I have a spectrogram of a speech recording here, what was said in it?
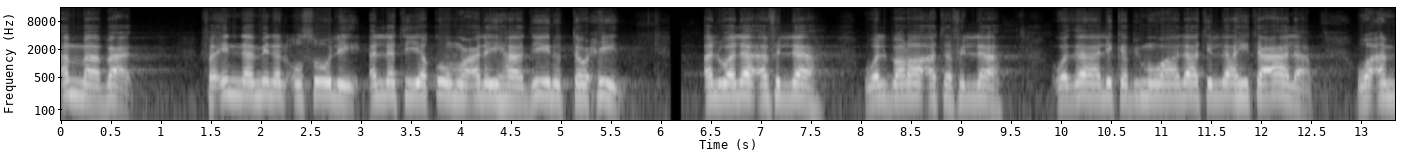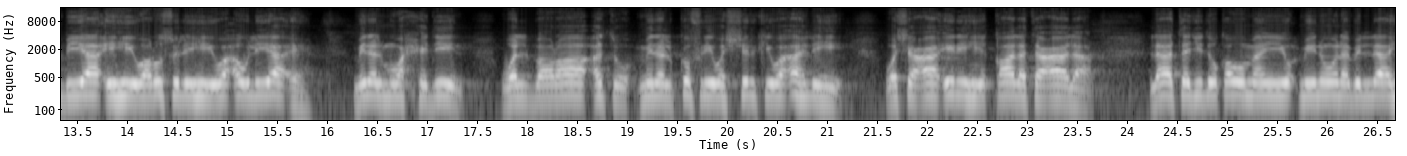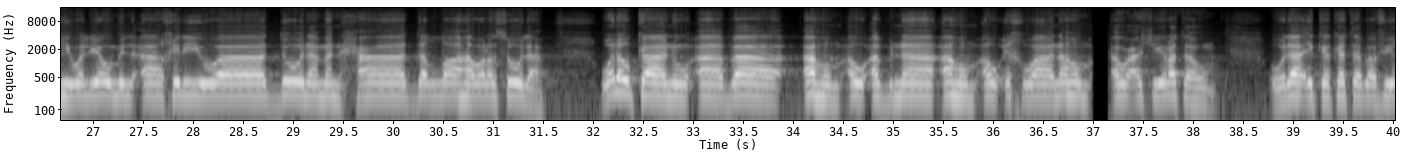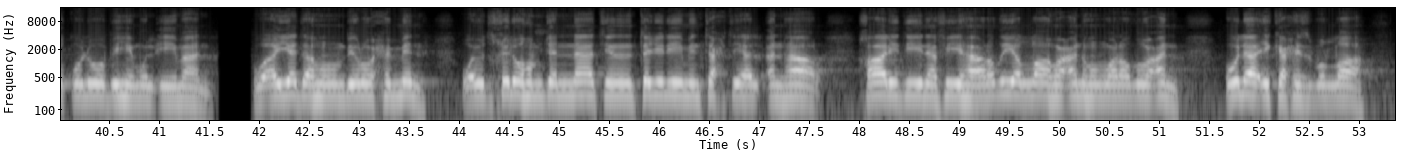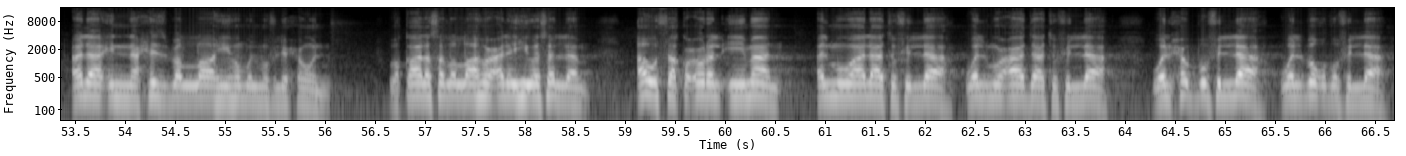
أما بعد فإن من الأصول التي يقوم عليها دين التوحيد الولاء في الله والبراءة في الله وذلك بموالاة الله تعالى وأنبيائه ورسله وأوليائه من الموحدين والبراءة من الكفر والشرك وأهله وشعائره قال تعالى لا تجد قوما يؤمنون بالله واليوم الآخر يوادون من حاد الله ورسوله. ولو كانوا آباءهم أو أبناءهم أو إخوانهم أو عشيرتهم أولئك كتب في قلوبهم الإيمان وأيدهم بروح منه ويدخلهم جنات تجري من تحتها الأنهار خالدين فيها رضي الله عنهم ورضوا عنه. أولئك حزب الله. ألا إن حزب الله هم المفلحون. وقال صلى الله عليه وسلم أوثق عرى الإيمان الموالاة في الله والمعاداة في الله والحب في الله والبغض في الله.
